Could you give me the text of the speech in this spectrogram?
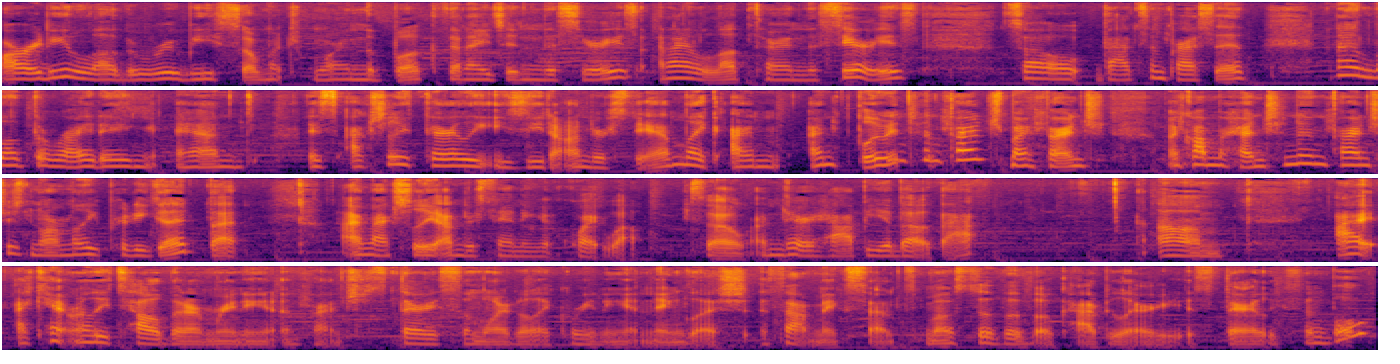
already love Ruby so much more in the book than I did in the series and I loved her in the series. So that's impressive. And I love the writing and it's actually fairly easy to understand. Like I'm I'm fluent in French. My French my comprehension in French is normally pretty good, but I'm actually understanding it quite well. So I'm very happy about that. Um I, I can't really tell that I'm reading it in French. It's very similar to like reading it in English, if that makes sense. Most of the vocabulary is fairly simple.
